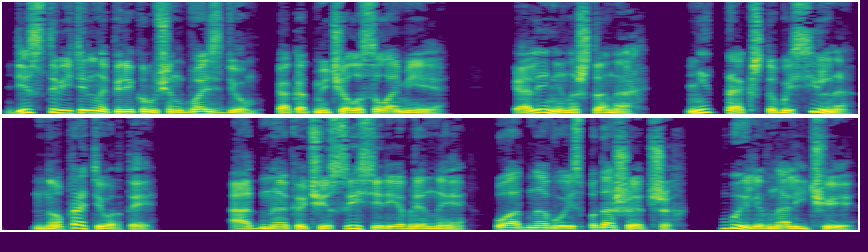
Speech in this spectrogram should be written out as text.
действительно перекручен гвоздем, как отмечала Соломея. Колени на штанах не так, чтобы сильно, но протертые. Однако часы серебряные у одного из подошедших были в наличии.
